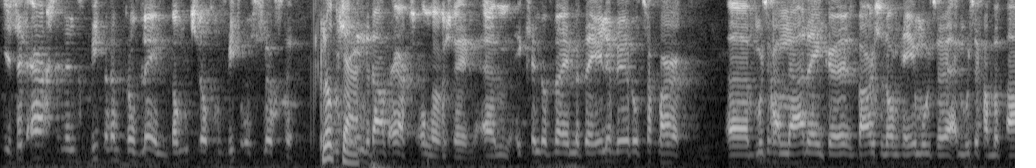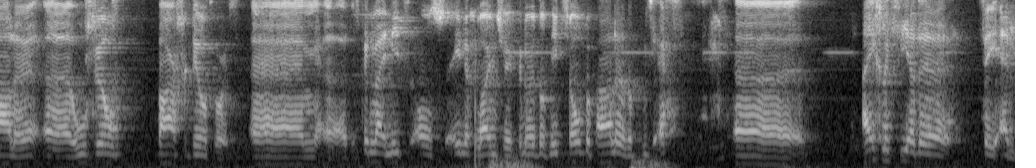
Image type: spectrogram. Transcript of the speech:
je zit ergens in een gebied met een probleem, dan moet je dat gebied ontvluchten. Klopt, ja. je inderdaad ergens anders heen. En ik vind dat wij met de hele wereld, zeg maar, eh, moeten gaan nadenken waar ze dan heen moeten en moeten gaan bepalen hoeveel waar verdeeld wordt. En eh, dat kunnen wij niet als enig landje, kunnen we dat niet zelf bepalen. Dat moet echt eh, eigenlijk via de VN.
